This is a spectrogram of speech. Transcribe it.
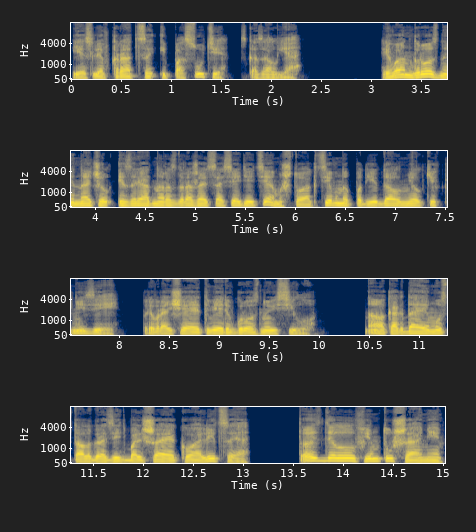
«Если вкратце и по сути», — сказал я. Иван Грозный начал изрядно раздражать соседей тем, что активно подъедал мелких князей, превращая Тверь в грозную силу. Но когда ему стала грозить большая коалиция, то сделал финт ушами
